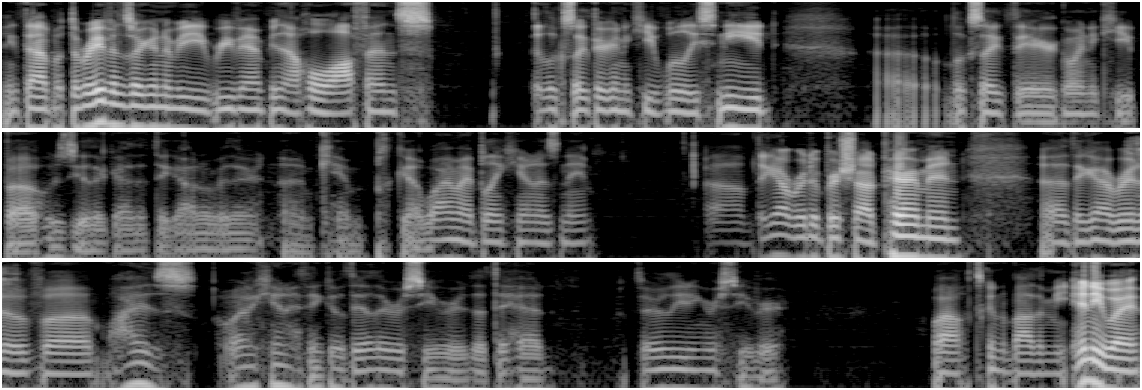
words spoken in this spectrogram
think that, but the Ravens are going to be revamping that whole offense. It looks like they're going to keep Willie Snead. Uh, looks like they're going to keep uh, who's the other guy that they got over there? I can't. Why am I blanking on his name? Um, they got rid of Breshad Perriman. Uh, they got rid of uh, why is why can't I think of the other receiver that they had? Their leading receiver. Wow, it's gonna bother me. Anyway,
